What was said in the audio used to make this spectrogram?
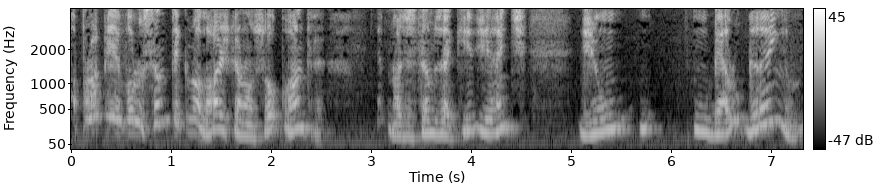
a própria evolução tecnológica, eu não sou contra. Nós estamos aqui diante de um, um belo ganho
